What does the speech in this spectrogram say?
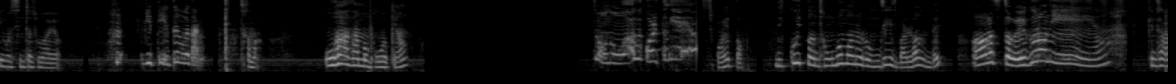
이거 진짜 좋아요. 뷰티 유튜브당. 잠깐만. 오하사 한번 보고 올게요. 저는 오하사 꼴등이에요. 진짜 망했다. 믿고 있던 정보만으로 움직이지 말라는데? 아 진짜 왜 그러니? 아, 괜찮아,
